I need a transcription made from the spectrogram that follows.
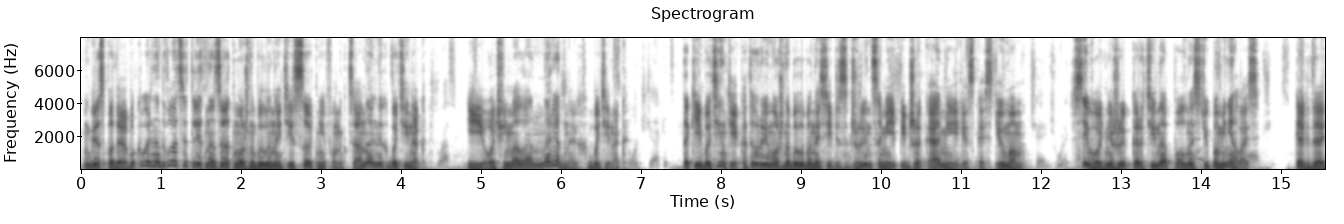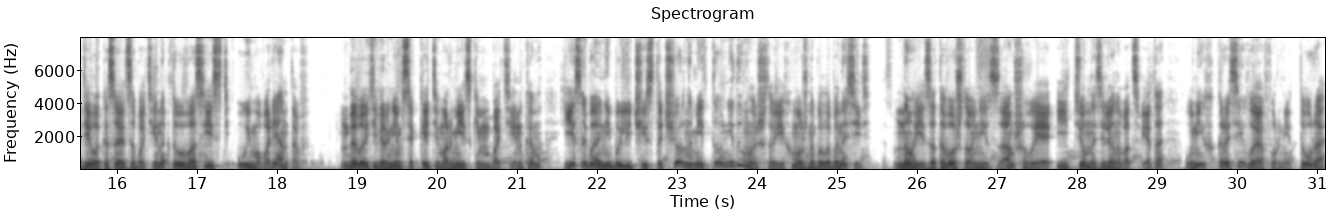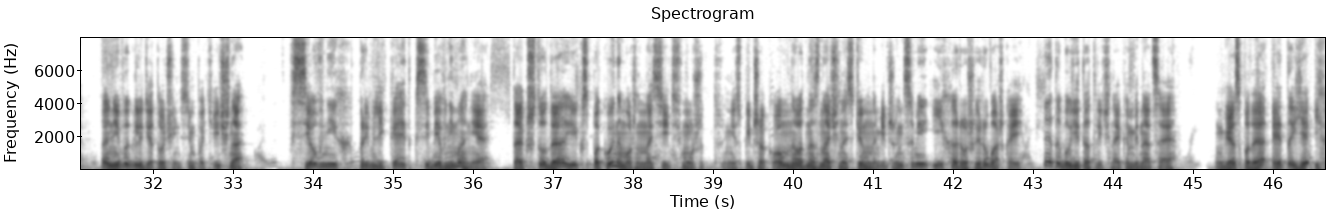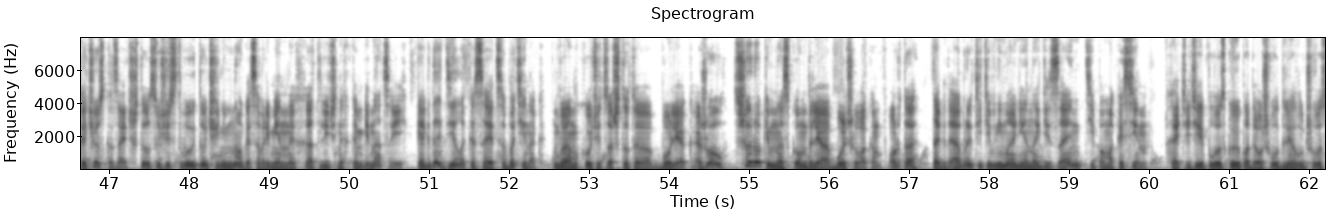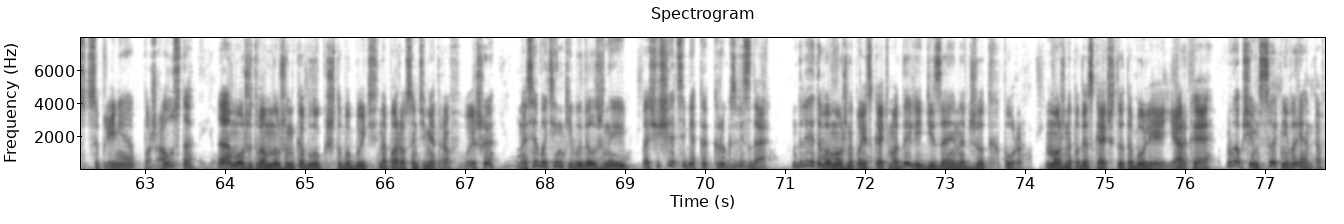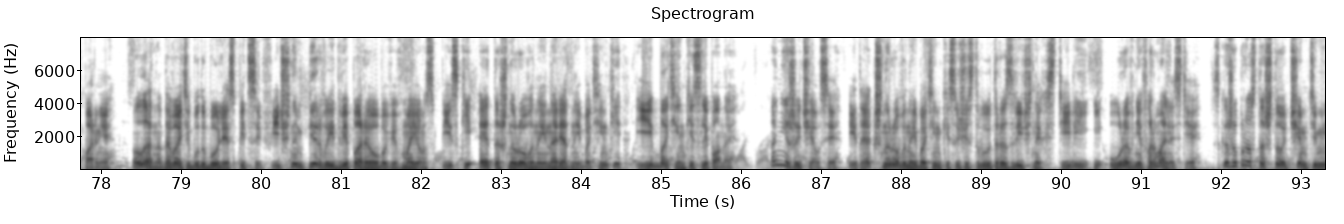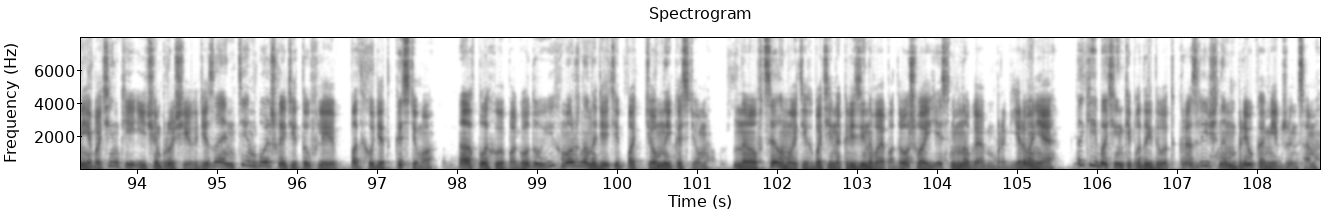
Господа, буквально 20 лет назад можно было найти сотни функциональных ботинок и очень мало нарядных ботинок. Такие ботинки, которые можно было бы носить с джинсами и пиджаками или с костюмом. Сегодня же картина полностью поменялась. Когда дело касается ботинок, то у вас есть уйма вариантов. Давайте вернемся к этим армейским ботинкам. Если бы они были чисто черными, то не думаю, что их можно было бы носить. Но из-за того, что они замшевые и темно-зеленого цвета, у них красивая фурнитура, они выглядят очень симпатично. Все в них привлекает к себе внимание. Так что да, их спокойно можно носить, может, не с пиджаком, но однозначно с темными джинсами и хорошей рубашкой. Это будет отличная комбинация. Господа, это я и хочу сказать, что существует очень много современных отличных комбинаций, когда дело касается ботинок. Вам хочется что-то более casual, с широким носком для большего комфорта, тогда обратите внимание на дизайн типа мокасин. Хотите плоскую подошву для лучшего сцепления? Пожалуйста. А может вам нужен каблук, чтобы быть на пару сантиметров выше? Нося ботинки вы должны ощущать себя как рок-звезда. Для этого можно поискать модели дизайна Джодхпур. Можно подыскать что-то более яркое. В общем, сотни вариантов, парни. Ладно, давайте буду более специфичным. Первые две пары обуви в моем списке – это шнурованные нарядные ботинки и ботинки-слепоны. Они же Челси. Итак, шнурованные ботинки существуют различных стилей и уровня формальности. Скажу просто, что чем темнее ботинки и чем проще их дизайн, тем больше эти туфли подходят к костюму а в плохую погоду их можно надеть и под темный костюм. Но в целом у этих ботинок резиновая подошва, есть немного брагирования. Такие ботинки подойдут к различным брюкам и джинсам.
